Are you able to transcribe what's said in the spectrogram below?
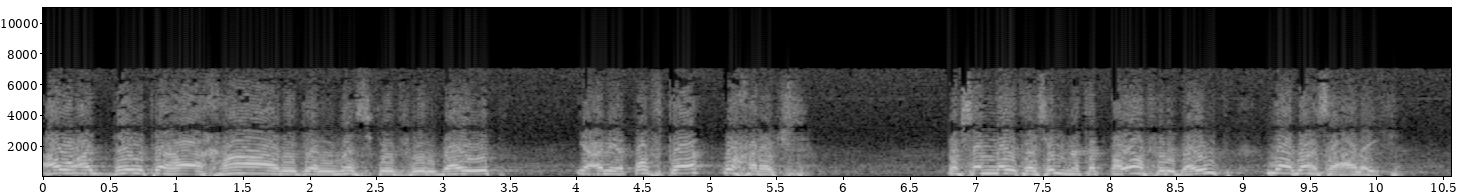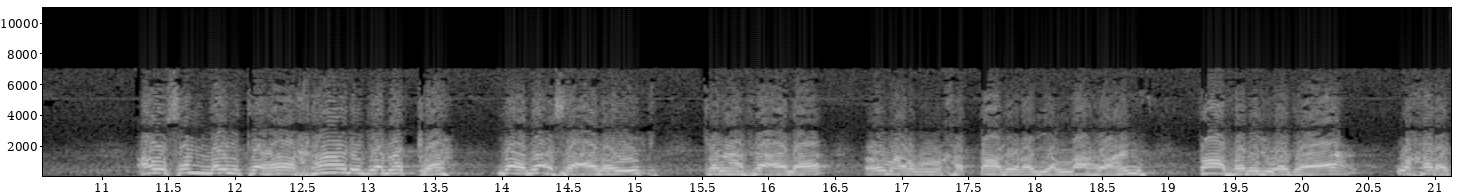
أو أديتها خارج المسجد في البيت يعني طفت وخرجت. وصليت سنة الطواف في البيت لا بأس عليك. أو صليتها خارج مكة لا بأس عليك. كما فعل عمر بن الخطاب رضي الله عنه طاف للوداع وخرج.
